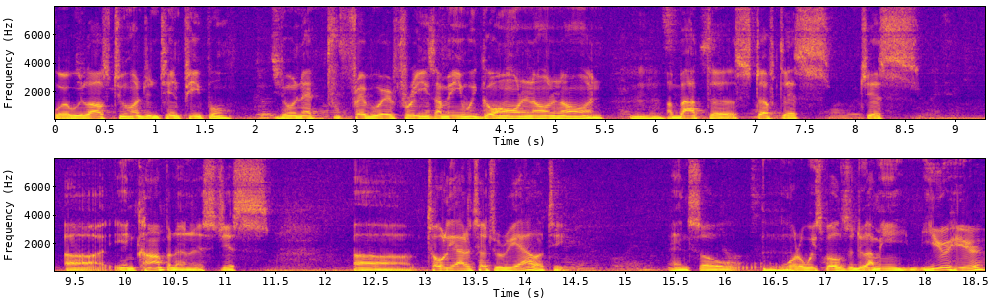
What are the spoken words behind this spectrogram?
where we lost 210 people during that February freeze. I mean, we go on and on and on about the stuff that's just uh, incompetent. It's just uh, totally out of touch with reality. And so, what are we supposed to do? I mean, you're here,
